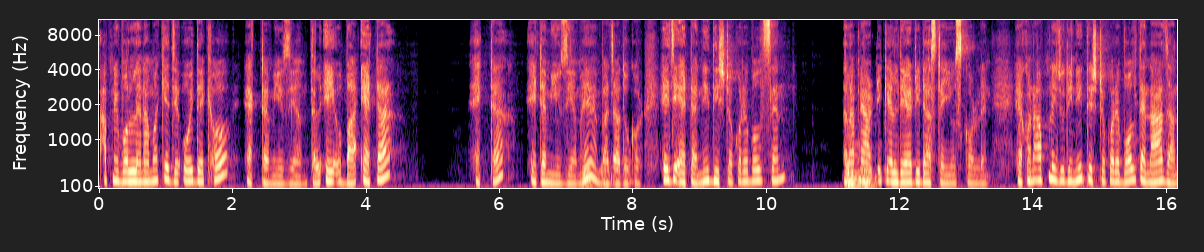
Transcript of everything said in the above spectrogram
আপনি বললেন আমাকে যে ওই দেখো একটা মিউজিয়াম তাহলে এই বা এটা একটা এটা মিউজিয়াম হ্যাঁ? বা জাদুঘর। এই যে এটা নির্দিষ্ট করে বলছেন তাহলে আপনি আর্টিকেল ডেয়ারডি ডাসটা ইউজ করলেন। এখন আপনি যদি নির্দিষ্ট করে বলতে না যান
